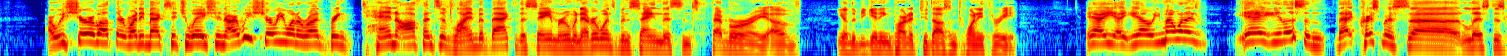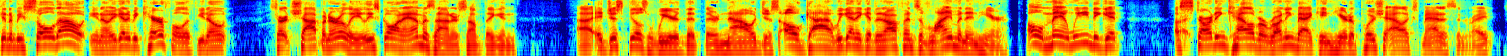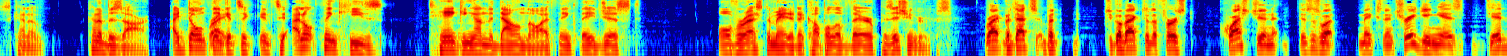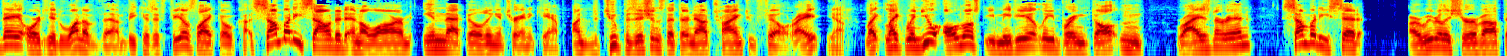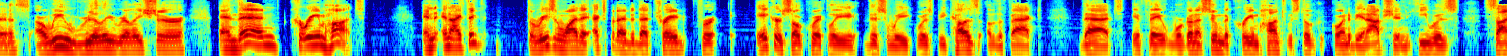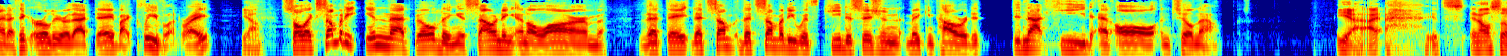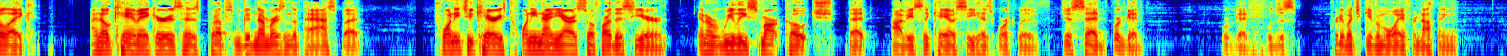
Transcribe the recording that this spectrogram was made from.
are we sure about their running back situation? Are we sure we want to run bring ten offensive linemen back to the same room? And everyone's been saying this since February of you know the beginning part of 2023. Yeah, yeah you know, you might want to. Yeah, you listen. That Christmas uh, list is going to be sold out. You know, you got to be careful if you don't start shopping early. At least go on Amazon or something. And uh, it just feels weird that they're now just, oh God, we got to get an offensive lineman in here. Oh man, we need to get a starting caliber running back in here to push Alex Mattison. Right? It's kind of kind of bizarre. I don't think Right. it's a, it's. A, I don't think he's tanking on the down though. I think they just overestimated a couple of their position groups. Right, but that's but to go back to the first question, this is what makes it intriguing is did they or did one of them because it feels like oh, somebody sounded an alarm in that building in training camp on the two positions that they're now trying to fill, right? Yeah. Like like when you almost immediately bring Dalton Risner in, somebody said, "Are we really sure about this? Are we really really sure?" And then Kareem Hunt. And and I think the reason why they expedited that trade for Akers so quickly this week was because of the fact that if they were going to assume the Kareem Hunt was still going to be an option, he was signed, I think, earlier that day by Cleveland, right? Yeah. So like somebody in that building is sounding an alarm that they that some that somebody with key decision making power did, did not heed at all until now. Yeah, I it's and also like I know Cam Akers has put up some good numbers in the past, but 22 carries, 29 yards so far this year, and a really smart coach that obviously KOC has worked with just said, "We're good, we're good. We'll just pretty much give him away for nothing."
